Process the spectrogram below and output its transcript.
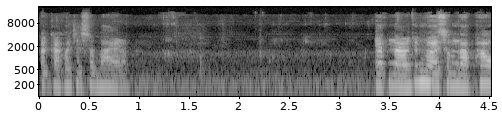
อากาศก็จะสบายแล้วแอบหนาวจังเลยสำหรับเฮ้า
